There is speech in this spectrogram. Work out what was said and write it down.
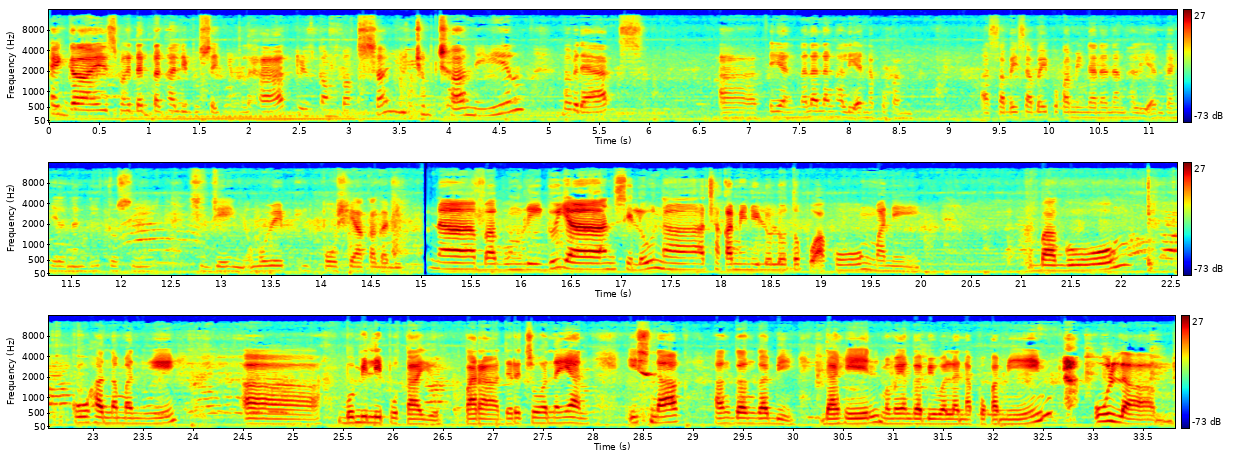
Hi guys, magandang tanghali po sa inyong lahat. Welcome back sa YouTube channel, Babadax. At ayan, nanananghalian na po kami. Sabay-sabay po kami nanananghalian dahil nandito si si Jane. Umuwi po siya kagabi. Na bagong ligo yan, si Luna, at saka kami niluluto po akong mani. Bagong kuha na mani ah, bumili po tayo para diretsuhan na yan. Snack hanggang gabi. Dahil mamayang gabi wala na po kaming ulam.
